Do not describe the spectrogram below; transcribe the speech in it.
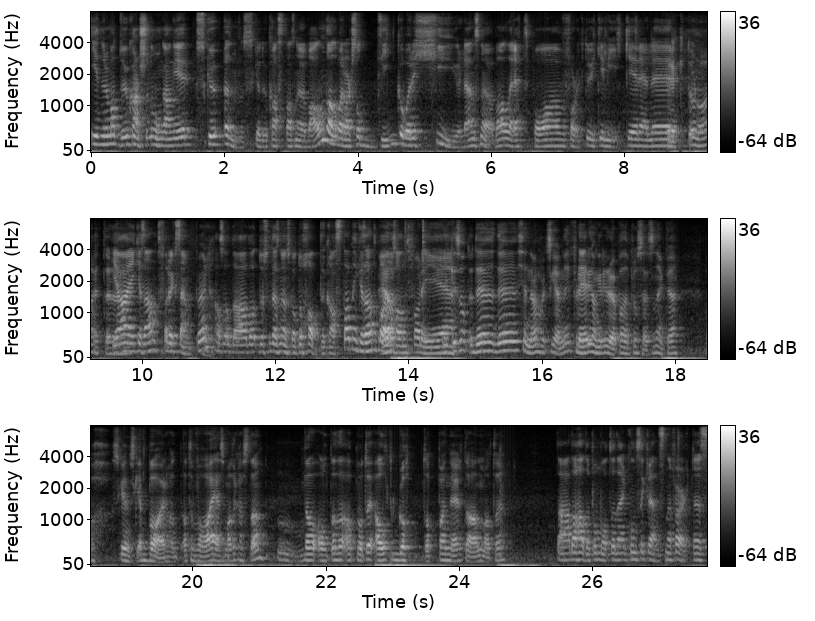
Innrøm at du kanskje noen ganger skulle ønske du kasta snøballen. Det hadde bare vært så digg å bare hyle en snøball rett på folk du ikke liker, eller rektor nå, etter Ja, ikke sant? For eksempel. Altså, da, da, du skulle nesten ønske at du hadde kasta den, ikke sant? Bare Ja. sånn fordi Ikke sant? Det, det kjenner jeg meg faktisk igjen i. Flere ganger i løpet av den prosessen tenkte jeg åh, skulle ønske jeg bare hadde, at det var jeg som hadde kasta. Mm. Da alt, hadde på en måte, alt gått opp på en helt annen måte. Da, da hadde på en måte den konsekvensene føltes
